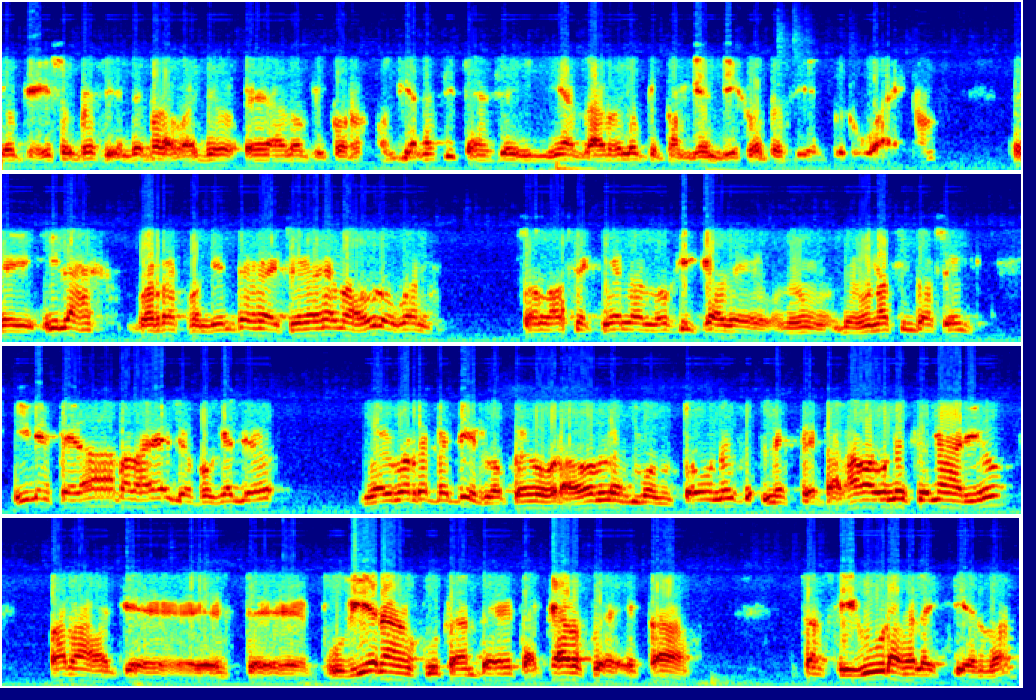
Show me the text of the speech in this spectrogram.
lo que hizo el presidente paraguayo era lo que correspondía a la asistencia y ni hablar de lo que también dijo el presidente Uruguay, ¿no? Eh, y las correspondientes reacciones de Maduro, bueno, son las secuelas lógicas de, una situación inesperada para ellos, porque ellos, vuelvo a repetir, López Obrador les montó, les preparaba un escenario para que este, pudieran justamente destacarse estas figuras de la izquierda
